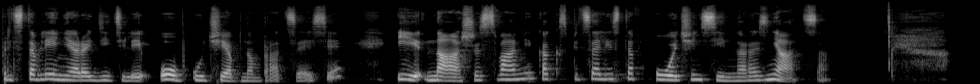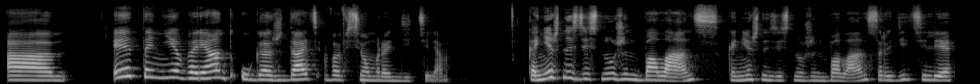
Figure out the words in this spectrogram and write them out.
представления родителей об учебном процессе и наши с вами, как специалистов, очень сильно разнятся. А, это не вариант угождать во всем родителям. Конечно, здесь нужен баланс, конечно, здесь нужен баланс. Родители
